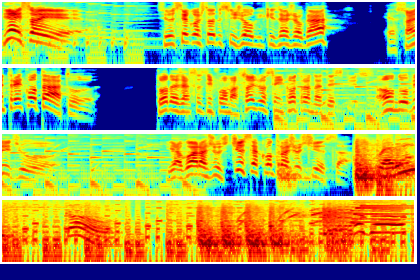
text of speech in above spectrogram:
E é isso aí! Se você gostou desse jogo e quiser jogar, é só entrar em contato! Todas essas informações você encontra na descrição do vídeo! E agora, justiça contra a justiça! Ready? Go! 아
